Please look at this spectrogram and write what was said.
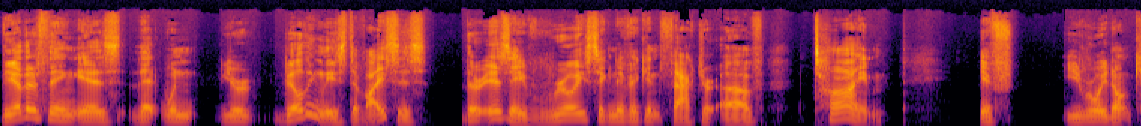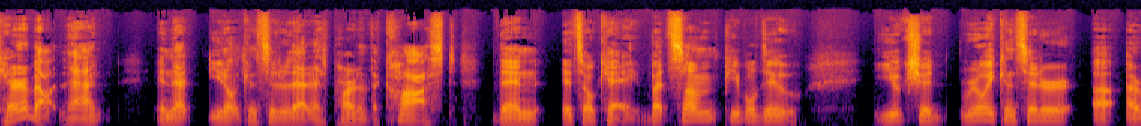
The other thing is that when you're building these devices, there is a really significant factor of time. If you really don't care about that and that you don't consider that as part of the cost, then it's okay. But some people do. You should really consider a, a,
